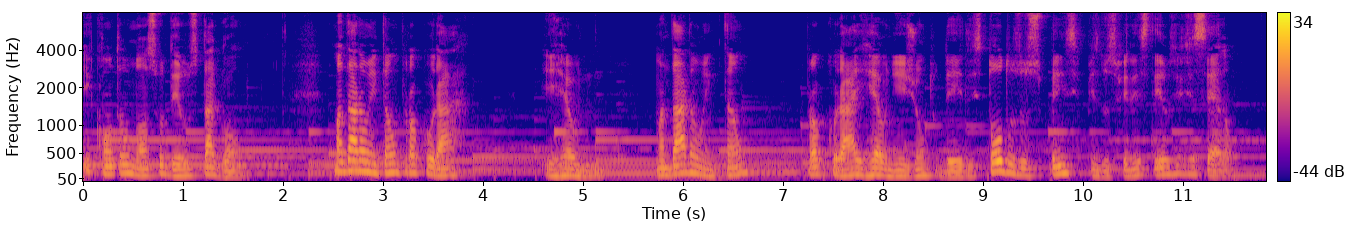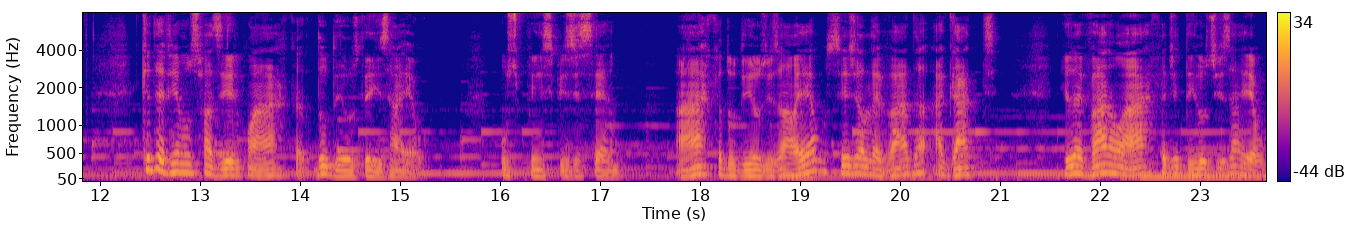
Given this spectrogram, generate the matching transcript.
e contra o nosso Deus Dagon. Mandaram então procurar e reunir. Mandaram então procurar e reunir junto deles todos os príncipes dos filisteus e disseram: Que devemos fazer com a arca do Deus de Israel? Os príncipes disseram: A arca do Deus de Israel seja levada a Gate. E levaram a arca de Deus de Israel.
